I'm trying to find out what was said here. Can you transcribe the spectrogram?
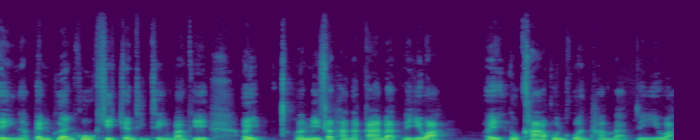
ริงๆนะเป็นเพื่อนคู่คิดกันจริง ๆ บางทีเฮ้ยมันมีสถานการณ์แบบนี้ว่ะเฮ้ยลูกค้าคุณควรทำแบบนี้ว่ะ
